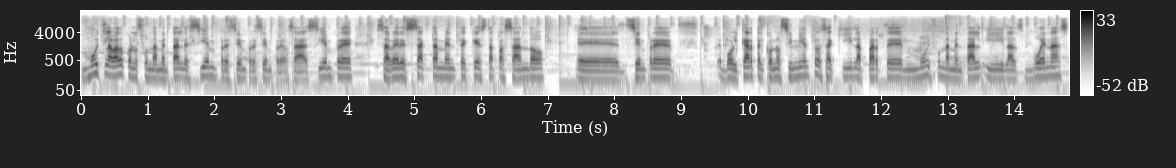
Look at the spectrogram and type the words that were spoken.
muy clavado con los fundamentales, siempre, siempre, siempre, o sea, siempre saber exactamente qué está pasando, eh, siempre volcarte el conocimiento es aquí la parte muy fundamental y las buenas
